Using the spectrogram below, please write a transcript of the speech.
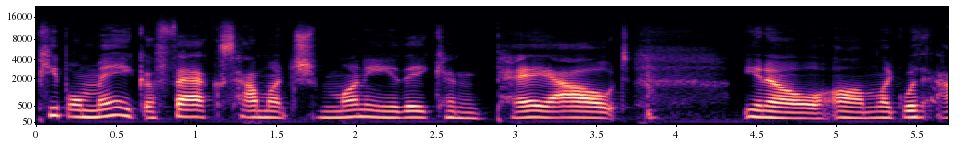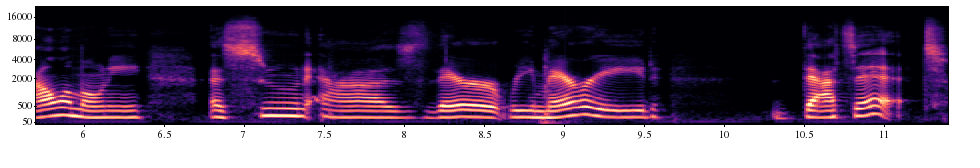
people make affects how much money they can pay out you know um like with alimony as soon as they're remarried that's it.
